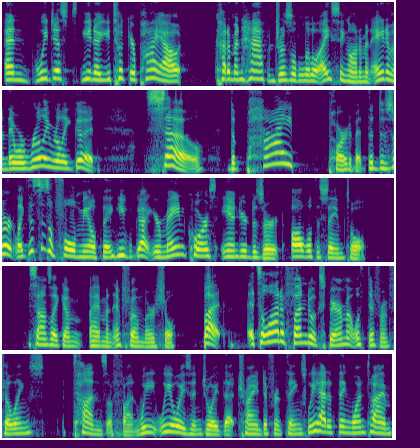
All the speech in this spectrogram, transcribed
and we just you know you took your pie out, cut them in half, drizzled a little icing on them, and ate them, and they were really really good. So the pie part of it, the dessert, like this is a full meal thing. You've got your main course and your dessert all with the same tool. It sounds like I'm I'm an infomercial. But it's a lot of fun to experiment with different fillings. Tons of fun. We we always enjoyed that trying different things. We had a thing one time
